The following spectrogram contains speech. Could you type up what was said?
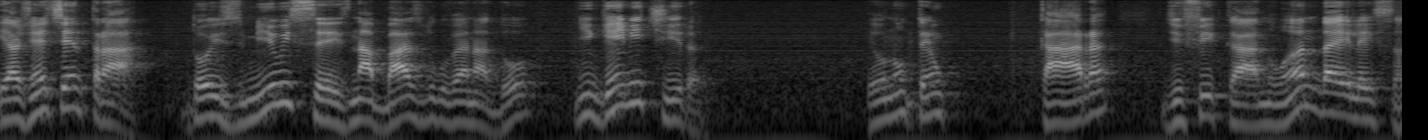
e a gente entrar 2006 na base do governador, ninguém me tira. Eu não tenho cara de ficar no ano da eleição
